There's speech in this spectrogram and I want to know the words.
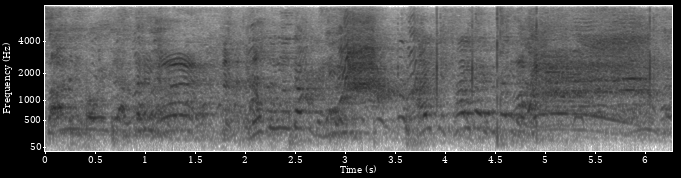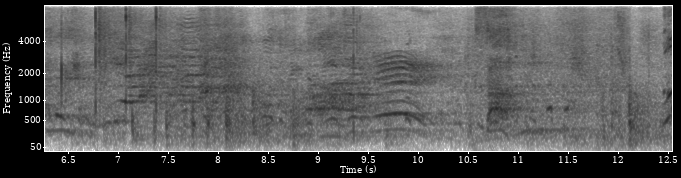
三人攻撃やってる。6人タップでね相手最大2人ださあうわ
